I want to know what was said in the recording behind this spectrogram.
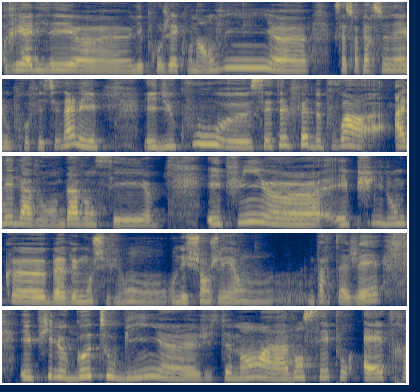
réaliser euh, les projets qu'on a envie, euh, que ça soit personnel ou professionnel. Et, et du coup, euh, c'était le fait de pouvoir aller de l'avant, d'avancer. Et puis, et puis donc, bah, avec mon chéri, on, on échangeait, on, on, partageait. Et puis le go to be, justement, à avancer pour être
